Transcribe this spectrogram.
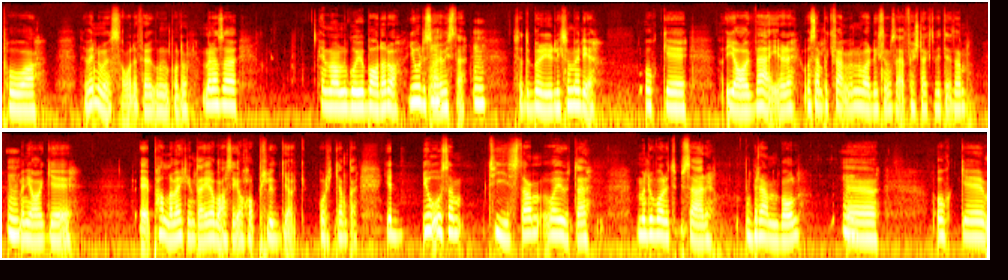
på, jag vet inte om jag sa det förra gången på podden. Men alltså, man går ju och badar då. Jo det sa Mm. jag visst. Mm. Så att det började liksom med det. Och eh, jag vägrade. Och sen på kvällen var det liksom så här första aktiviteten. Mm. Men jag eh, eh, pallar verkligen inte. Jag bara, alltså jag har plugg, jag orkar inte. Jag, jo och sen tisdagen var jag ute. Men då var det typ så här brännboll. Mm. Eh, och eh,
